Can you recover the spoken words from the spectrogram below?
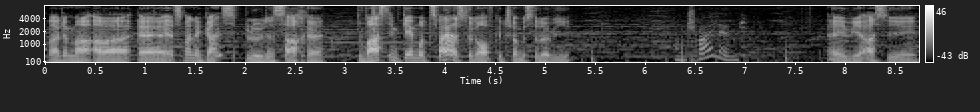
Warte mal, aber äh, jetzt mal eine ganz blöde Sache. Du warst im Game Mode 2, als du raufgejumpt bist, oder wie? Anscheinend. Ey, wie assi.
